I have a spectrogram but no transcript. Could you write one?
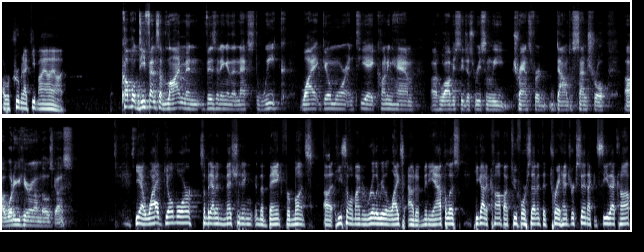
a recruitment I'd keep my eye on. Couple defensive linemen visiting in the next week: Wyatt Gilmore and T.A. Cunningham, uh, who obviously just recently transferred down to Central. Uh, what are you hearing on those guys? Yeah, Wyatt Gilmore, somebody I've been mentioning in the bank for months. Uh, he's someone Miami really, really likes out of Minneapolis. He got a comp on 247 to Trey Hendrickson. I can see that comp.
